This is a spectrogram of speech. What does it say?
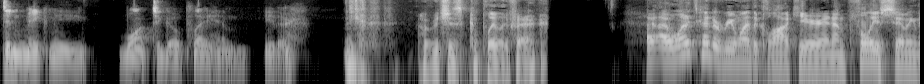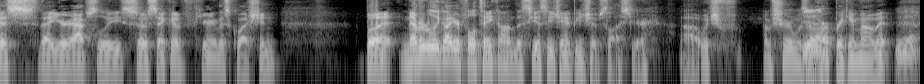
didn't make me want to go play him either. Which is completely fair. I, I wanted to kind of rewind the clock here, and I'm fully assuming this that you're absolutely so sick of hearing this question, but never really got your full take on the CSA championships last year, uh, which I'm sure was yeah. a heartbreaking moment. Yeah.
